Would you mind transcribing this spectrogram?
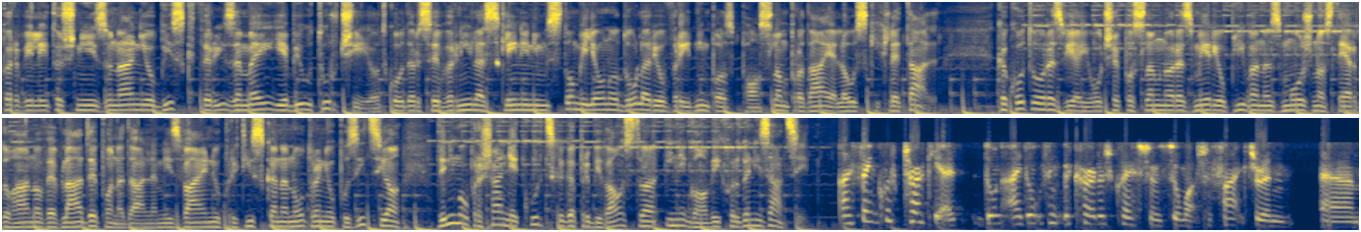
Prvi letošnji zunanji obisk Theresa May je bil v Turčiji, odkuder se je vrnila s sklenjenim 100 milijonov dolarjev vrednim poslom prodaje lovskih letal. Kako to razvijajoče poslovno razmerje vpliva na zmožnost Erdoganove vlade po nadaljem izvajanju pritiska na notranjo opozicijo, da nima vprašanje kurdskega prebivalstva in njegovih organizacij? I think with Turkey, I don't, I don't think the Kurdish question is so much a factor in um,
